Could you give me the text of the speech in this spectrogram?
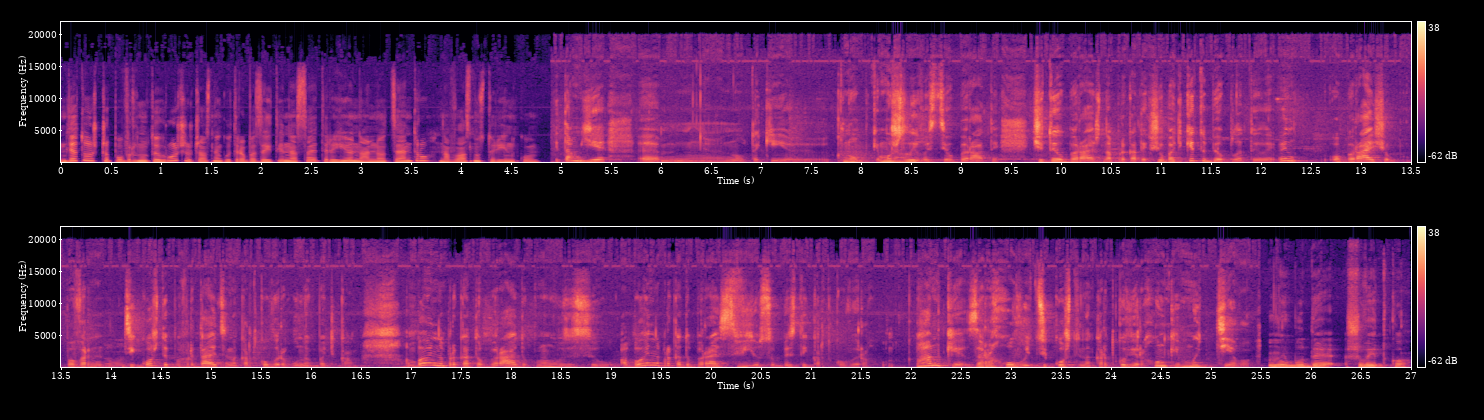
Для того, щоб повернути гроші, учаснику треба зайти на сайт регіонального центру на власну сторінку. І там є е, ну, такі е, кнопки, можливості обирати. Чи ти обираєш, наприклад, якщо батьки тобі оплатили, він обирає, що ці кошти повертаються на картковий рахунок батькам. Або він, наприклад, обирає допомогу ЗСУ, або він, наприклад, обирає свій особистий картковий рахунок. Банки зараховують ці кошти на карткові рахунки миттєво. Не буде швидко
